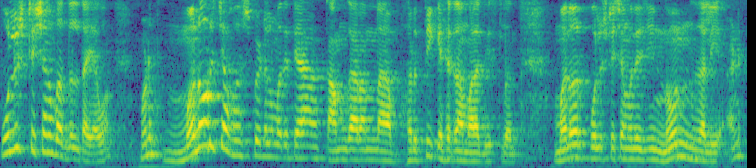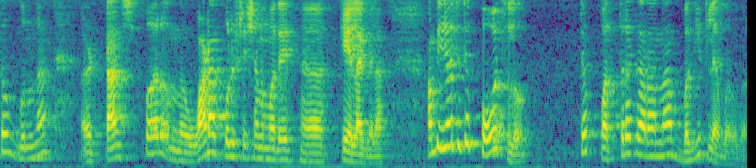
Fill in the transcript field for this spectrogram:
पोलीस स्टेशन बदलता यावं. म्हणून मनोरच्या हॉस्पिटलमध्ये त्या कामगारांना भरती केल्याचं आम्हाला दिसलं. मनोर पोलीस स्टेशनमध्ये जी नोंद झाली आणि तो गुन्हा ट्रान्सफर वाडा पोलीस स्टेशनमध्ये केला गेला. आम्ही जेव्हा तिथे पोहोचलो तेव्हा पत्रकारांना बघितल्याबरोबर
